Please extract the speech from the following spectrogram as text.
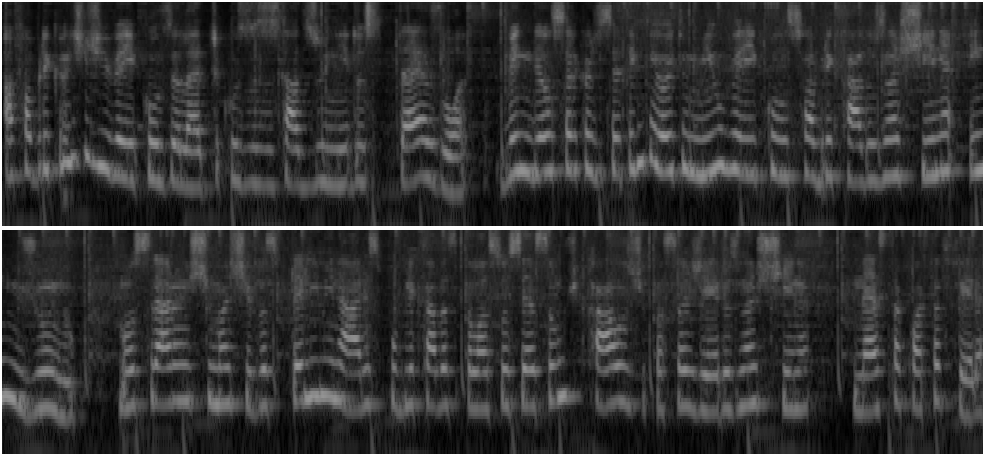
A fabricante de veículos elétricos dos Estados Unidos, Tesla, vendeu cerca de 78 mil veículos fabricados na China em junho, mostraram estimativas preliminares publicadas pela Associação de Carros de Passageiros na China nesta quarta-feira,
